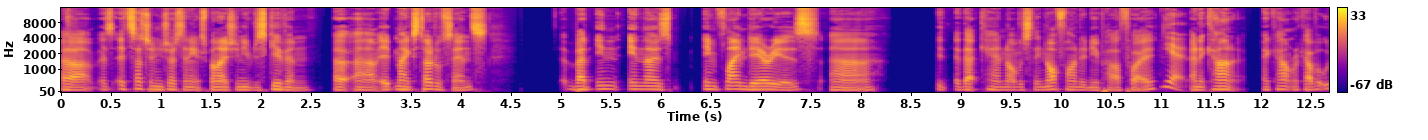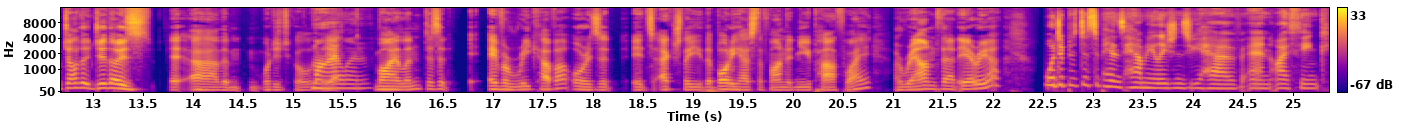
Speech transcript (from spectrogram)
uh it's, it's such an interesting explanation you've just given uh, uh, it makes total sense but in in those inflamed areas uh that can obviously not find a new pathway Yeah. and it can't it can't recover do, other, do those uh the what did you call it The- Myelin. myelin does it ever recover or is it it's actually the body has to find a new pathway around that area Well, it just depends how many lesions you have. And I think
